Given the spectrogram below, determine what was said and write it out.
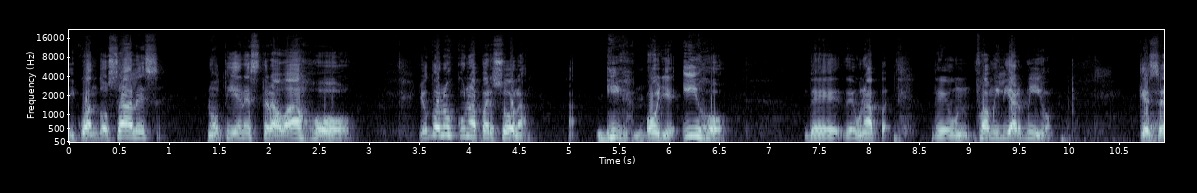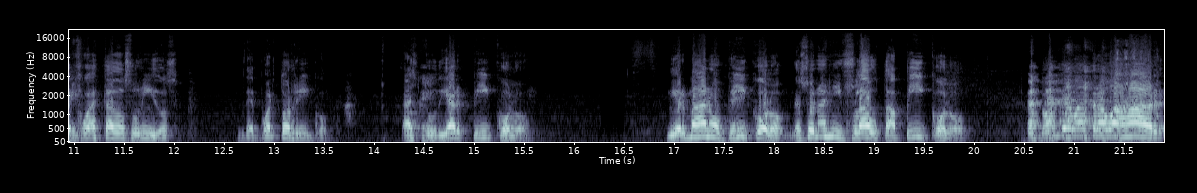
Y cuando sales, no tienes trabajo. Yo conozco una persona, y, oye, hijo de, de una, de un familiar mío, que se fue a Estados Unidos, de Puerto Rico, a estudiar pícolo. Mi hermano, Ok. pícolo. Eso no es ni flauta, pícolo. ¿Dónde va a trabajar?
